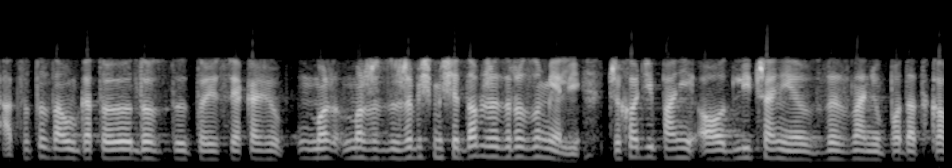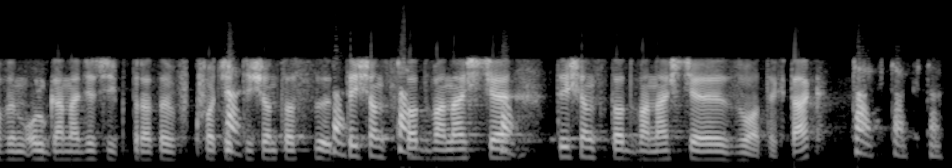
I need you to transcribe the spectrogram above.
A co to za ulga? To, to, to jest jakaś. Może, może żebyśmy się dobrze zrozumieli. Czy chodzi Pani o odliczenie w zeznaniu podatkowym ulga na dzieci, która to w kwocie Tak, 1000, tak, 1112, tak. 1112 zł, tak? Tak, tak, tak.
